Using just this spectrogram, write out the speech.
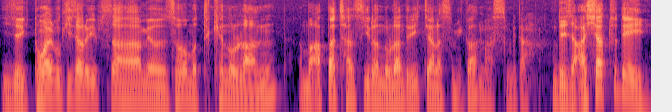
이제 동아일보 기자로 입사하면서 뭐 특혜 논란, 뭐 아빠 찬스 이런 논란들이 있지 않았습니까? 맞습니다. 근데 이제 아시아 투데이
